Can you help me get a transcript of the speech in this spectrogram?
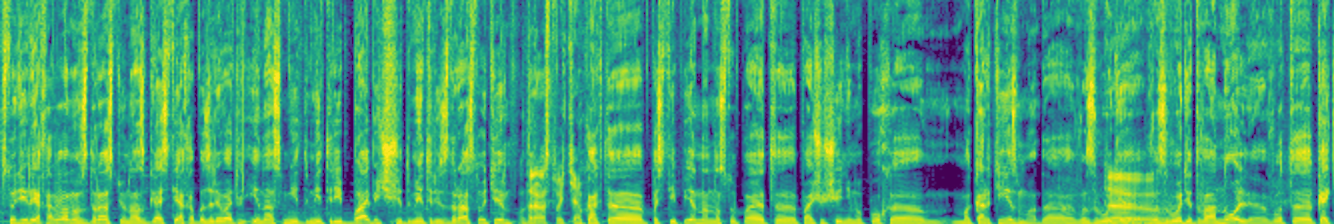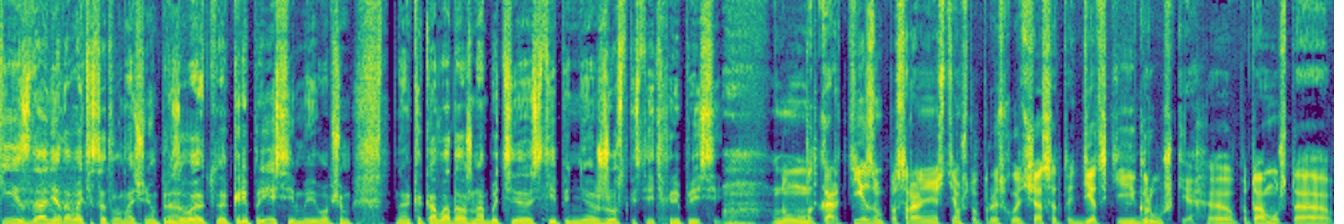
В студии Илья Харламов. Здравствуйте. У нас в гостях обозреватель и на СМИ Дмитрий Бабич. Дмитрий, здравствуйте. Здравствуйте. Ну, как-то постепенно наступает, э, по ощущениям, эпоха макартизма, да, в изводе, Да. в изводе 2.0. Вот э, какие издания, давайте с этого начнем, призывают э, к репрессиям, и, в общем, какова должна быть степень жесткости этих репрессий? Ну, макартизм по сравнению с тем, что происходит сейчас, это детские игрушки, потому что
